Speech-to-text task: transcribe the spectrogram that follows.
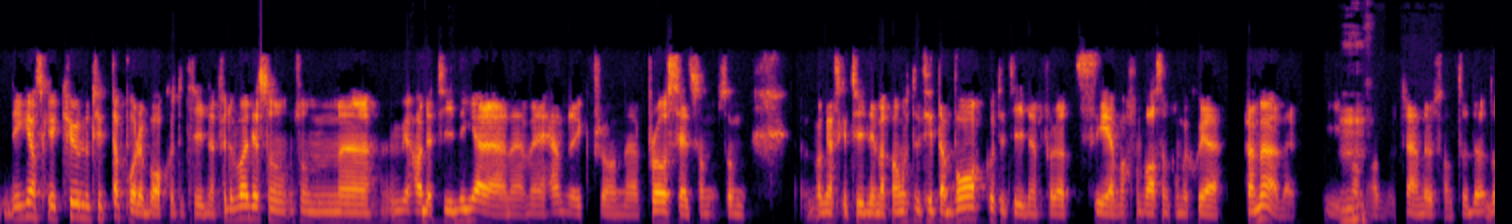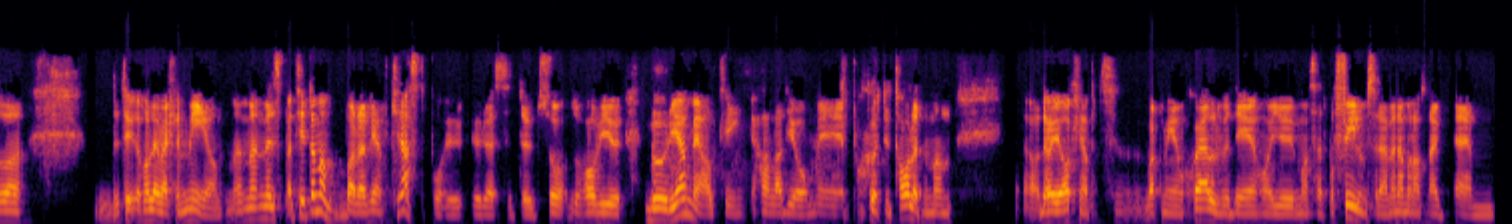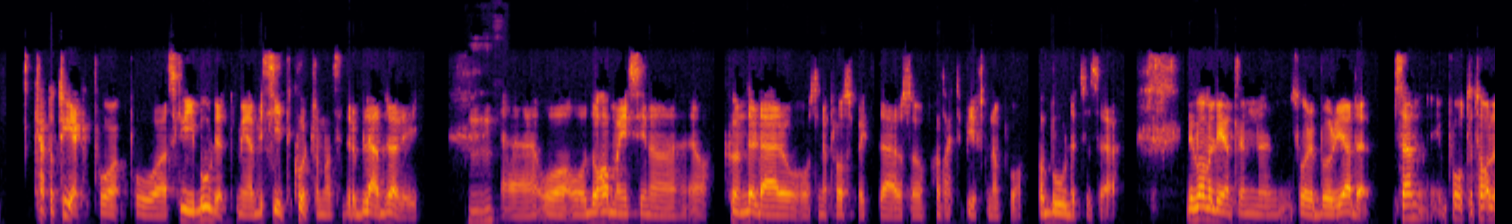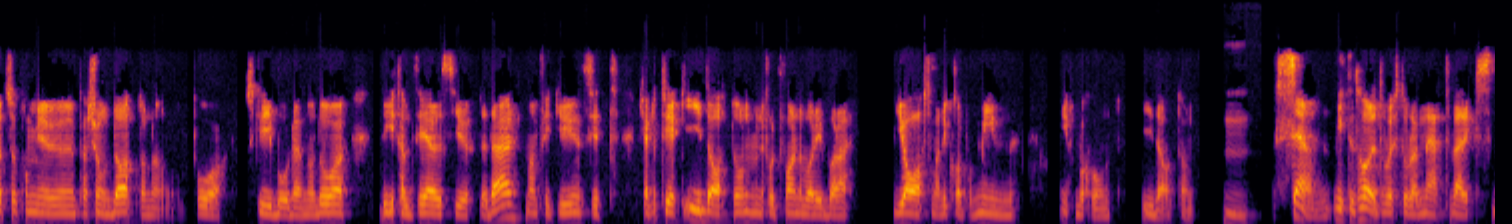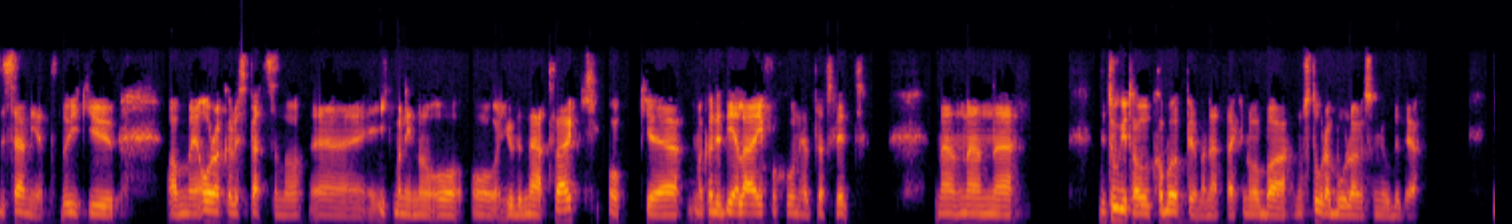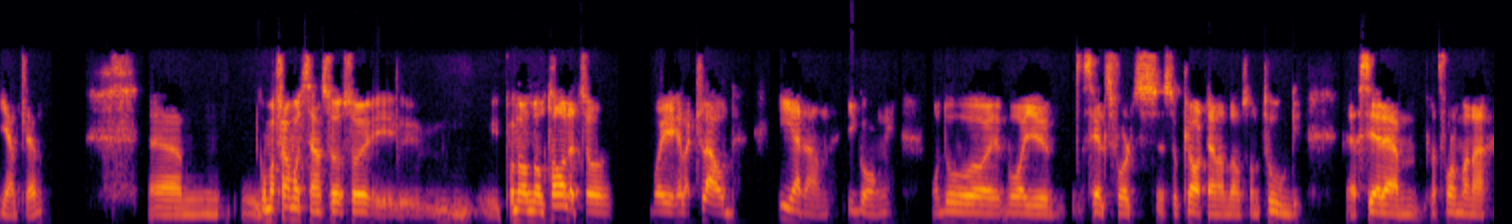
det är ganska kul att titta på det bakåt i tiden, för det var det som, som uh, vi hörde tidigare med Henrik från uh, ProSales som, som var ganska tydlig med att man måste titta bakåt i tiden för att se vad, vad som kommer ske framöver i mm. form av trender och sånt. Så då, då, det håller jag verkligen med om. Men, men, men tittar man bara rent krast på hur, hur det har sett ut så, så har vi ju början med allting handlade ju om eh, på 70-talet när man Ja, det har jag knappt varit med om själv. Det har ju man sett på film sådär. Men när man har sådana här, eh, kartotek på, på skrivbordet med visitkort som man sitter och bläddrar i. Mm. Eh, och, och, då har man ju sina ja, kunder där och, och, sina prospect där och så kontaktuppgifterna på, på bordet så att säga. Det var väl egentligen så det började. Sen på 80-talet så kom ju persondatorn på skrivborden och då digitaliserades ju det där. Man fick ju in sitt kartotek i datorn men fortfarande var det ju bara jag som hade koll på min information i datorn. Mm. Sen, 90-talet var det stora nätverksdecenniet. Då gick ju ja, med Oracle i spetsen då, eh, gick man in och, och, och gjorde nätverk och eh, man kunde dela information helt plötsligt. Men, men eh, det tog ett tag att komma upp i de här nätverken och det var bara de stora bolagen som gjorde det egentligen. Um, går man framåt sen så, så eh, på 00-talet så var ju hela cloud-eran igång. Och då var ju Salesforce såklart en av de som tog eh, CRM-plattformarna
